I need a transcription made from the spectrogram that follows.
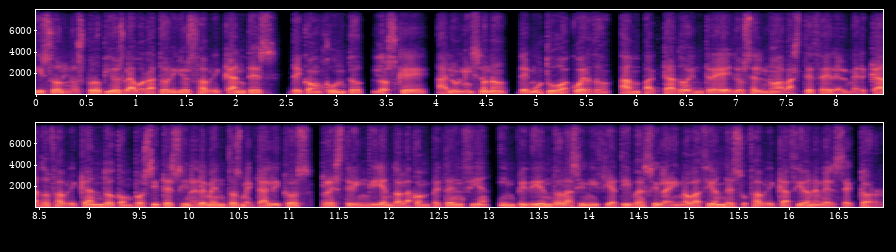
Y son los propios laboratorios fabricantes, de conjunto, los que, al unísono, de mutuo acuerdo, han pactado entre ellos el no abastecer el mercado fabricando composites sin elementos metálicos, restringiendo la competencia, impidiendo las iniciativas y la innovación de su fabricación en el sector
